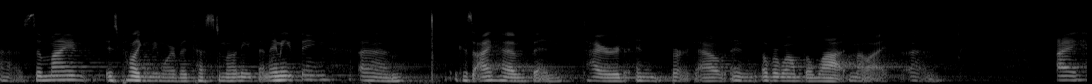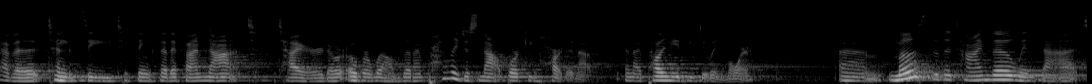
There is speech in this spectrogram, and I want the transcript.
Uh, so mine is probably going to be more of a testimony than anything, um, because I have been tired and burnt out and overwhelmed a lot in my life. Um, I have a tendency to think that if I'm not tired or overwhelmed, that I'm probably just not working hard enough, and I probably need to be doing more. Um, most of the time, though, when that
